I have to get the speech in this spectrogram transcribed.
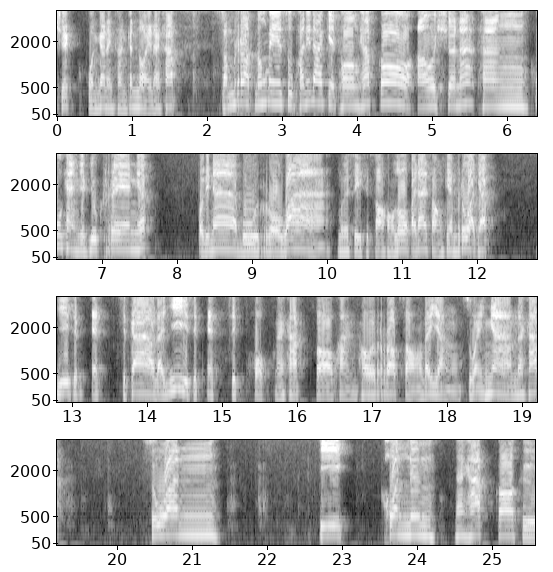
เช็คผลการแข่งขันกันหน่อยนะครับสำหรับน้องเมย์สุพนิดาเกตทองครับ ก็เอาชนะทางคู่แข่งจากยูเครนครับโปลิน่าบูโรวามือ 42 ของโลกไปได้ 2 เกมรวดครับ 21 19 และ 21 16 นะครับ ก็ผ่านเข้ารอบ 2 ได้อย่างสวยงามนะครับ ส่วนอีกคนหนึ่ง นะครับ ก็คือ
